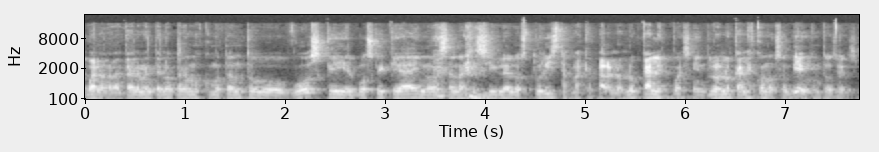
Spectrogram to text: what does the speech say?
bueno, lamentablemente no tenemos como tanto bosque y el bosque que hay no es tan accesible a los turistas más que para los locales, pues los locales conocen bien. Entonces,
